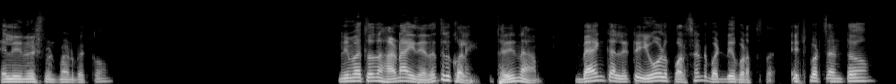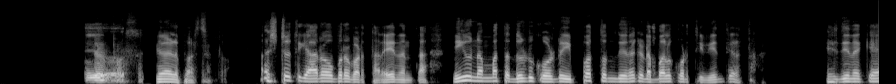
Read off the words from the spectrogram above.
ಎಲ್ಲಿ ಇನ್ವೆಸ್ಟ್ಮೆಂಟ್ ಮಾಡಬೇಕು? ನಿಮ್ಮ ಹತ್ರ ಒಂದು ಹಣ ಇದೆ ಅಂತ ತಿಳ್ಕೊಳ್ಳಿ. ಸರಿನಾ? ಬ್ಯಾಂಕಲ್ಲಿ ಅಲ್ಲಿಟ್ಟು ಏಳು ಪರ್ಸೆಂಟ್ ಬಡ್ಡಿ ಬರ್ತದೆ. ಎಷ್ಟು ಪರ್ಸೆಂಟ್ ಏಳು ಪರ್ಸೆಂಟ್ ಅಷ್ಟೊತ್ತಿಗೆ ಯಾರೋ ಒಬ್ಬರು ಬರ್ತಾರೆ, ಏನಂತ, ನೀವು ನಮ್ಮ ಹತ್ರ ದುಡ್ಡು ಕೊಡ್ರಿ, ಇಪ್ಪತ್ತೊಂದು ದಿನಕ್ಕೆ ಡಬಲ್ ಕೊಡ್ತೀವಿ ಅಂತ ಹೇಳ್ತಾರೆ. ಎಷ್ಟು ದಿನಕ್ಕೆ?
